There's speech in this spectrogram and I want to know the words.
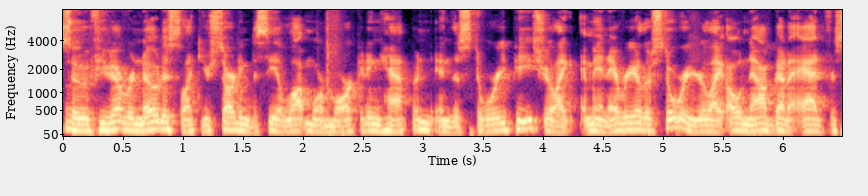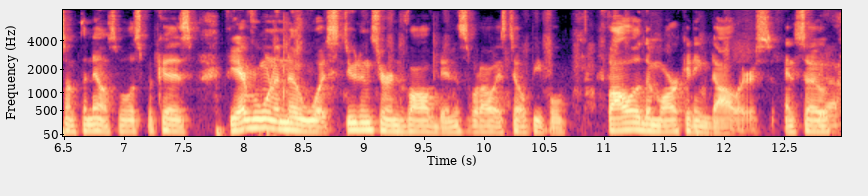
So if you've ever noticed, like you're starting to see a lot more marketing happen in the story piece, you're like, I mean, every other story, you're like, oh, now I've got to add for something else. Well, it's because if you ever want to know what students are involved in, this is what I always tell people: follow the marketing dollars. And so yeah.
